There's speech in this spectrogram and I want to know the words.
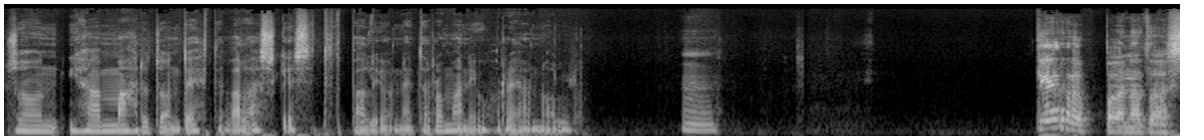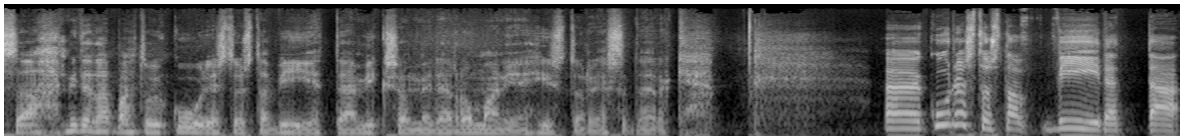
se on ihan mahdoton tehtävä laskea, että paljon näitä romaniuhreja on ollut. Mm. Kerropa Natassa, mitä tapahtui 16.5. ja miksi on meidän romanien historiassa tärkeää? Ö, 16.5.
